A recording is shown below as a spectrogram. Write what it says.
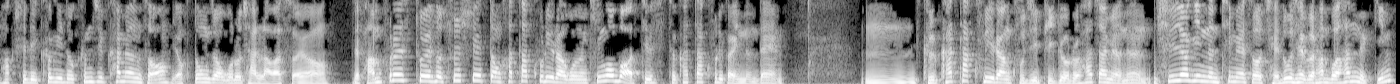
확실히 크기도 큼직하면서 역동적으로 잘 나왔어요. 이제 반프레스토에서 출시했던 카타쿠리라고는 킹 오브 아티스트 카타쿠리가 있는데 음, 그 카타쿠리랑 굳이 비교를 하자면은 실력 있는 팀에서 제도색을 한번 한 느낌?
